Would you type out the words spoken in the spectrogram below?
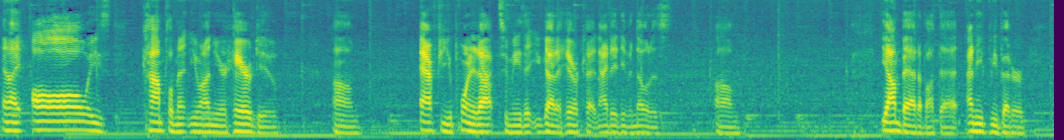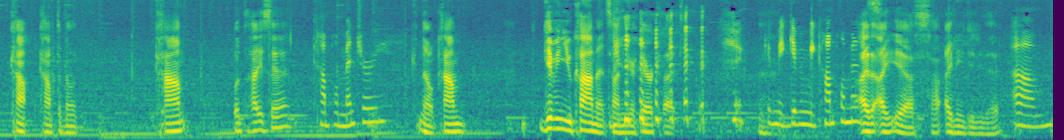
and I always compliment you on your hairdo um, after you pointed out to me that you got a haircut and I didn't even notice. Um, yeah, I'm bad about that. I need to be better. Comp, compliment, com, what? How you say that? Complimentary? No, com, giving you comments on your haircut. Give me giving me compliments. I, I yes, I need to do that. um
